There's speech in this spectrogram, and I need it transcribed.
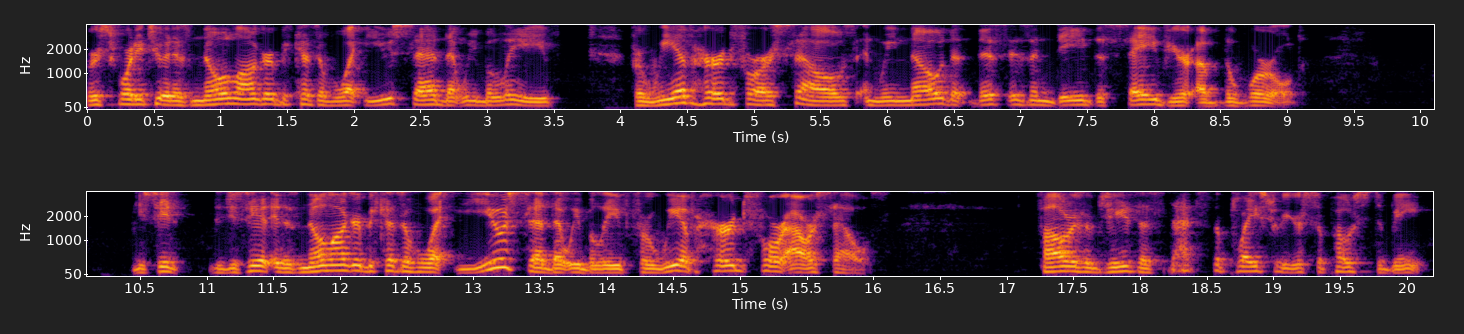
Verse 42 It is no longer because of what you said that we believe, for we have heard for ourselves, and we know that this is indeed the Savior of the world. You see, did you see it? It is no longer because of what you said that we believe, for we have heard for ourselves. Followers of Jesus, that's the place where you're supposed to be.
